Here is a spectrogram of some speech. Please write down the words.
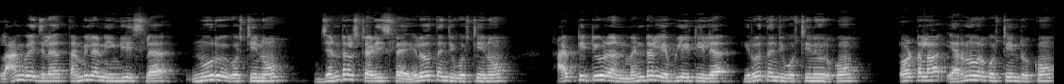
லாங்குவேஜில் தமிழ் அண்ட் இங்கிலீஷில் நூறு கொஸ்டினும் ஜென்ரல் ஸ்டடீஸில் எழுபத்தஞ்சு கொஸ்டினும் ஆப்டிடியூட் அண்ட் மென்டல் எபிலிட்டியில் இருபத்தஞ்சி கொஸ்டினும் இருக்கும். டோட்டலாக இரநூறு கொஸ்டின் இருக்கும்.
